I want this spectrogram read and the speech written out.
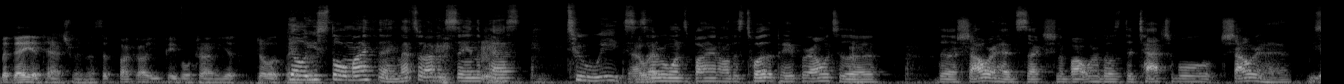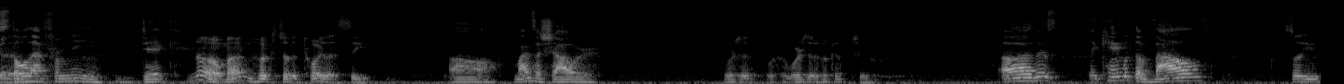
bidet attachment. I said, "Fuck all you people trying to get toilet paper." Yo, you stole my thing. That's what I've been saying the past two weeks. Is everyone's buying all this toilet paper. I went to the the shower head section and bought one of those detachable shower heads. You You stole that from me, dick. no, mine hooks to the toilet seat. Oh, mine's a shower. Where's it? Where, where's it hook up to? Uh, there's it came with a valve, so you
